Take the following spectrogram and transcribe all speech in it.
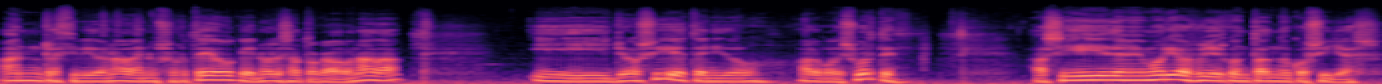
han recibido nada en un sorteo, que no les ha tocado nada. Y yo sí he tenido algo de suerte. Así de memoria os voy a ir contando cosillas.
